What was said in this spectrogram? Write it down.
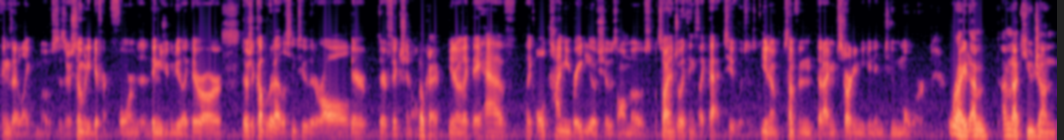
things I like most. Is there's so many different forms and things you can do. Like there are there's a couple that I listen to that are all they're they're fictional. okay You know, like they have like old timey radio shows almost. So I enjoy things like that too, which is you know something that I'm starting to get into more. Right. I'm I'm not huge on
